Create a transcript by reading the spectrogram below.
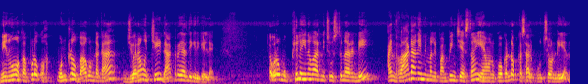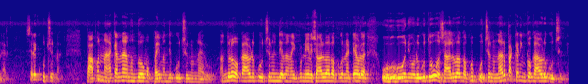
నేను ఒకప్పుడు ఒక ఒంట్లో బాగుండక జ్వరం వచ్చి డాక్టర్ గారి దగ్గరికి వెళ్ళాను ఎవరో ముఖ్యులైన వారిని చూస్తున్నారండి. ఆయన రాగానే మిమ్మల్ని పంపించేస్తాం ఏమనుకోకుండా ఒక్కసారి కూర్చోండి అన్నారు. సరే కూర్చున్నారు పాపం నాకన్నా ముందు ముప్పై మంది కూర్చుని ఉన్నారు. అందులో ఒక ఆవిడ కూర్చుని ఉంది. అలా ఇప్పుడు నేను శాలువా కప్పుకున్నట్టే ఆవిడ ఊహు అని వణుకుతూ ఓ శాలువా కప్పు కూర్చుని ఉన్నారు. పక్కన ఇంకొక ఆవిడ కూర్చుంది.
